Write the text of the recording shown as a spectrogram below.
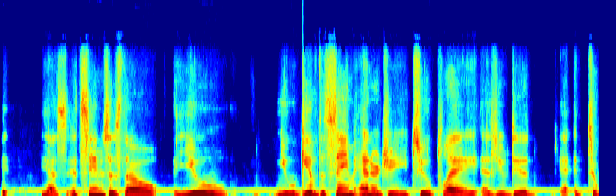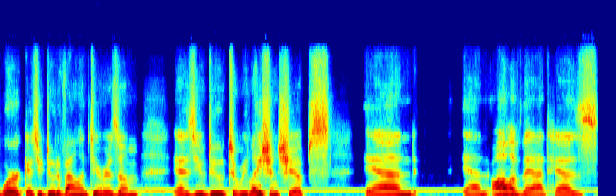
It, yes, it seems as though you you give the same energy to play as you did eh, to work, as you do to volunteerism, as you do to relationships, and and all of that has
